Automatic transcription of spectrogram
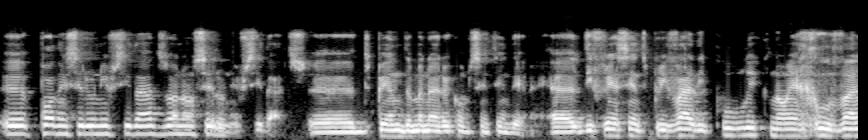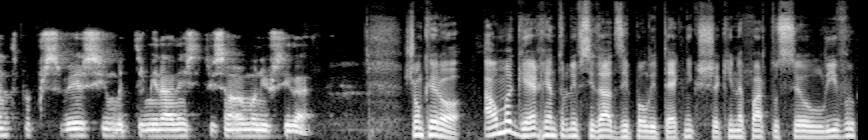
Uh, podem ser universidades ou não ser universidades. Uh, depende da maneira como se entenderem. A diferença entre privado e público não é relevante para perceber se uma determinada instituição é uma universidade. João Queiró, há uma guerra entre universidades e politécnicos. Aqui na parte do seu livro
